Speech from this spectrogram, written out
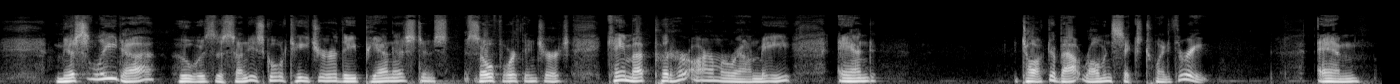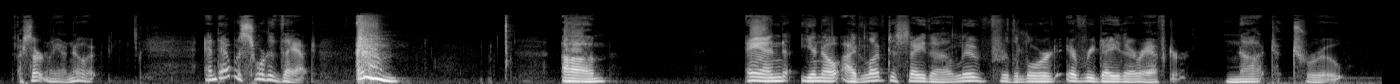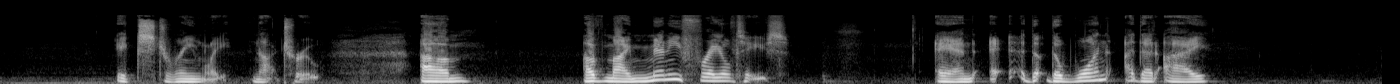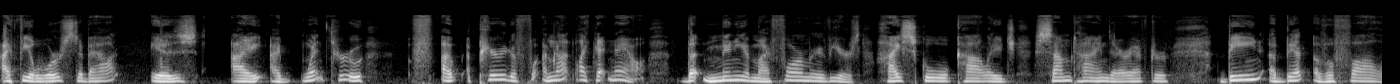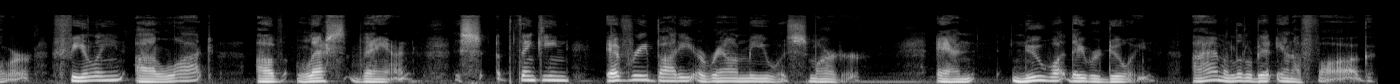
Miss Lita, who was the Sunday school teacher, the pianist, and so forth in church, came up, put her arm around me, and talked about Romans six twenty three. And certainly I knew it. And that was sort of that. um, and, you know, I'd love to say that I lived for the Lord every day thereafter. Not true. Extremely not true. Um, of my many frailties, and uh, the, the one that I I feel worst about is I I went through a, a period of I'm not like that now, but many of my formative years, high school, college, sometime thereafter, being a bit of a follower, feeling a lot of less than, thinking everybody around me was smarter and knew what they were doing. I'm a little bit in a fog,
